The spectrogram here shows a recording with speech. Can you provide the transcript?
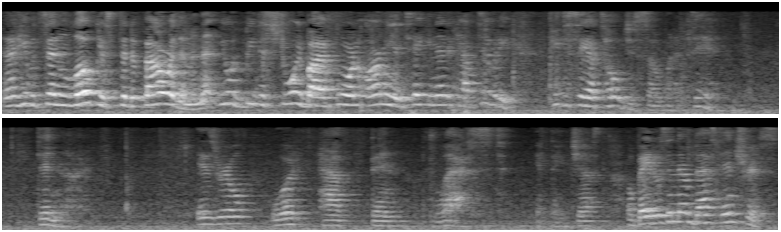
And that he would send locusts to devour them. And that you would be destroyed by a foreign army and taken into captivity. I hate to say I told you so, but I did. Didn't I? Israel would have been blessed if they just obeyed. It was in their best interest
